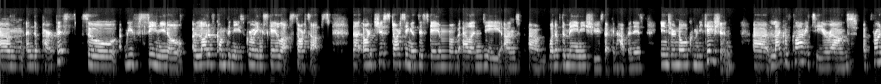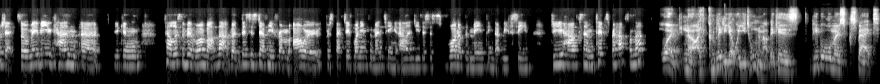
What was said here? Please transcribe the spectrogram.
um, and the purpose. So we've seen, you know, a lot of companies growing scale up startups that are just starting at this game of L&D. And um, one of the main issues that can happen is internal communication, uh, lack of clarity around a project. So maybe you can uh, you can tell us a bit more about that. But this is definitely from our perspective when implementing L&D. This is one of the main things that we've seen do you have some tips perhaps on that? Well, no, I completely get what you're talking about because people almost expect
